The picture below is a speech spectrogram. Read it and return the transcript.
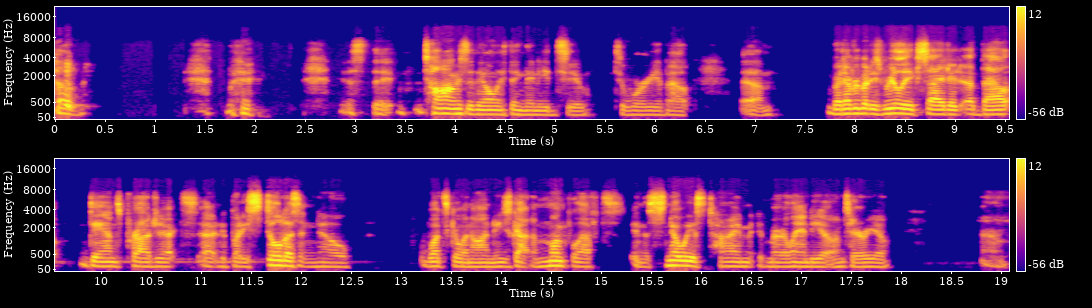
um, yes, the tongs are the only thing they need to to worry about. Um, but everybody's really excited about Dan's project, uh, but he still doesn't know what's going on. He's got a month left in the snowiest time in Marylandia, Ontario, um,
